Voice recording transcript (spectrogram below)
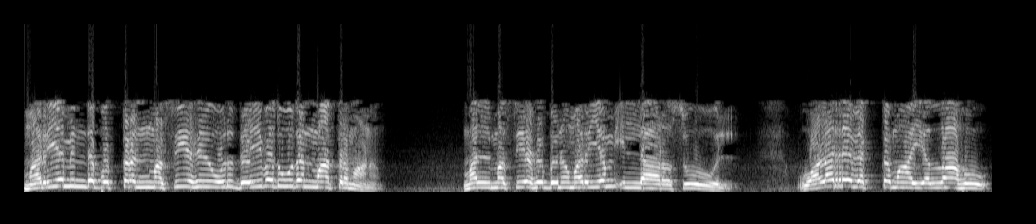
മറിയമിന്റെ പുത്രൻ മസീഹ് ഒരു ദൈവദൂതൻ മാത്രമാണ്. മൽ മസീഹുബ്നു മറിയം ഇല്ലാ റസൂൽ. വളരെ വ്യക്തമായി അള്ളാഹു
